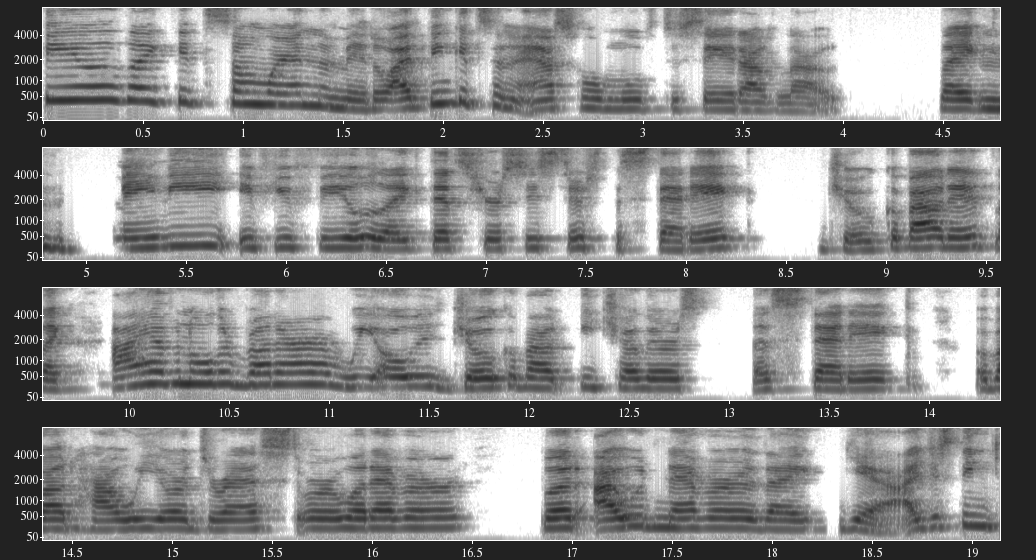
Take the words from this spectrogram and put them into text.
feel like it's somewhere in the middle. I think it's an asshole move to say it out loud. Like mm-hmm. maybe if you feel like that's your sister's aesthetic, joke about it. Like I have an older brother. We always joke about each other's aesthetic, about how we are dressed or whatever. But I would never like, yeah, I just think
